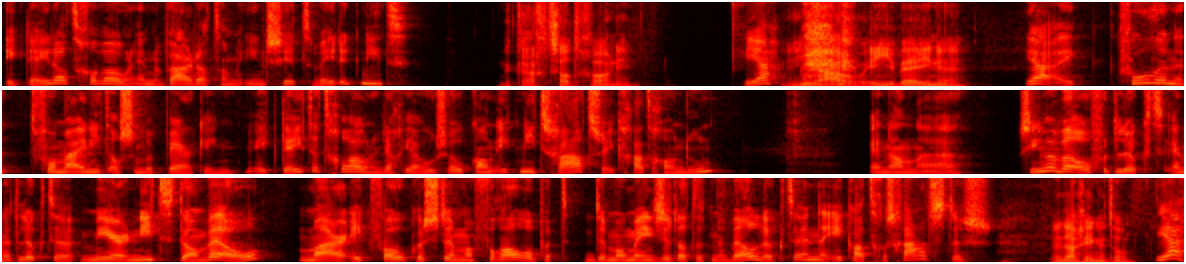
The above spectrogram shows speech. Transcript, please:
ik deed dat gewoon. En waar dat dan in zit, weet ik niet. De kracht zat er gewoon in. Ja, In jou, in je benen. ja ik voelde het voor mij niet als een beperking. Ik deed het gewoon. Ik dacht, ja, hoezo kan ik niet schaatsen? Ik ga het gewoon doen. En dan eh, zien we wel of het lukt. En het lukte meer niet dan wel. Maar ik focuste me vooral op het, de momentjes dat het me wel lukte. En ik had geschaatst, dus En daar ging het om. ja.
